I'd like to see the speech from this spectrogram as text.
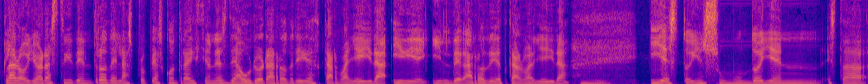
claro, yo ahora estoy dentro de las propias contradicciones de Aurora Rodríguez Carballeira y Hildegard Rodríguez Carballeira. Mm. Y estoy en su mundo y en esta,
